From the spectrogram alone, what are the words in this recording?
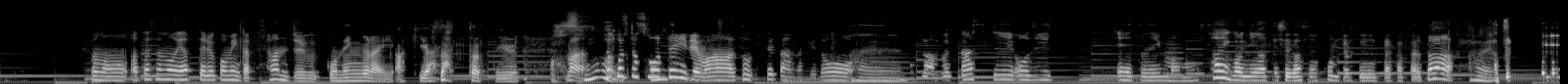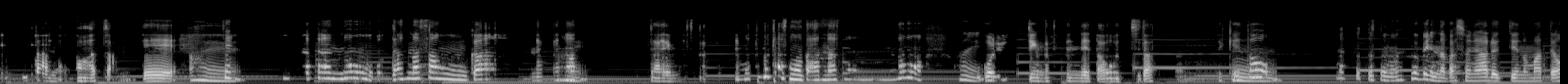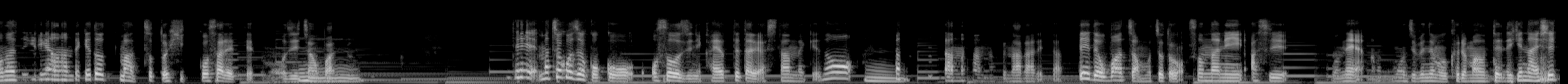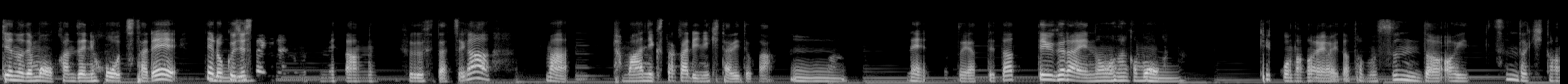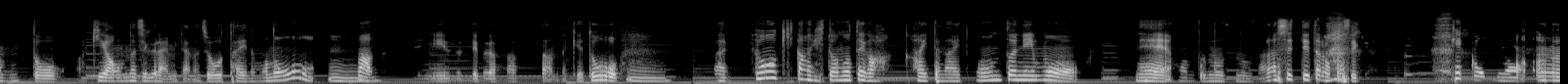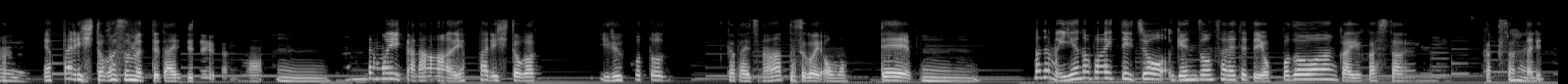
その私のやってる古民家って35年ぐらい空き家だったっていう。まあちょこちょこ手入れはそうしてたんだけど、はい。なんか昔おじえっ、とね今もう最後に私がそのコンタクトを取った方がはい。80代のおばあちゃんで、はい。で方の旦那さんが亡くなっはいちゃいました。でもともとはその旦那さんのはい。ご両親が住んでたお家だったんだけど、まあ、ちょっとその不便な場所にあるっていうのもあって同じエリアなんだけど、まあ、ちょっと引っ越されておじいちゃんおばあちゃん、うんで、まあ、ちょこちょここうお掃除に通ってたりはしたんだけどうん。ま旦那さん亡くなられちゃってでおばあちゃんもちょっとそんなに足もねもう自分でも車運転できないしっていうのでもう完全に放置されでうん。60歳ぐらいの娘さん夫婦たちがまあたまに草刈りに来たりとかうんうん。ねちょっとやってたっていうぐらいのなんかもう、うん結構長い間多分住んだあい住んだ期間と空き家同じぐらいみたいな状態のものをうんまあに譲ってくださったんだけど、うん。はい。長期間人の手が入ってないと本当にもうねえ本当ののざらしって言ったらおかしいけど 結構そのうんやっぱり人が住むって大事というかそのうん何でもいいからやっぱり人がいることが大事だなってすごい思って。うん。まあでも家の場合って一応現存されててよっぽどなんか床下が腐ったりとか、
